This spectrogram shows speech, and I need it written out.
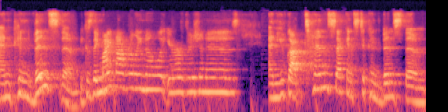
and convince them, because they might not really know what Eurovision is, and you've got 10 seconds to convince them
